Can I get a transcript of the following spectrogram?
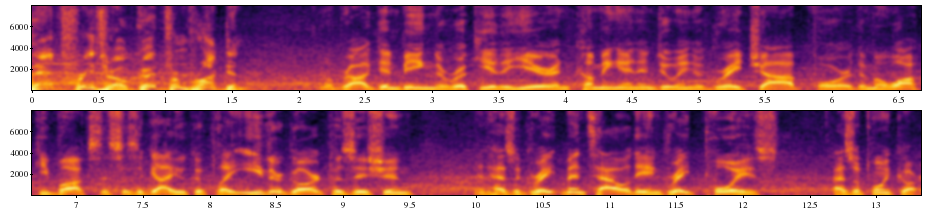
That free throw good from Brogdon. Well, Brogdon being the rookie of the year and coming in and doing a great job for the Milwaukee Bucks. This is a guy who could play either guard position and has a great mentality and great poise as a point guard.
